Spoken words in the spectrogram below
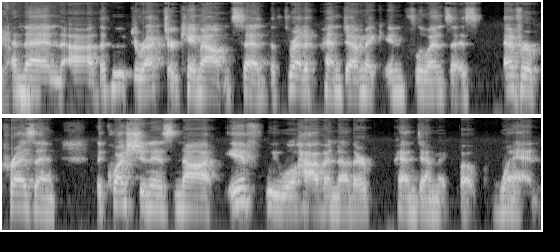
Yeah. And then uh, the WHO director came out and said the threat of pandemic influenza is ever present. The question is not if we will have another pandemic, but when.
